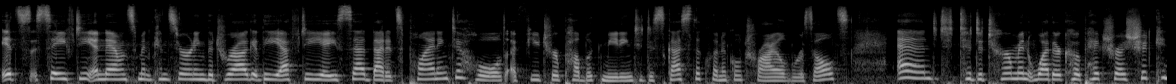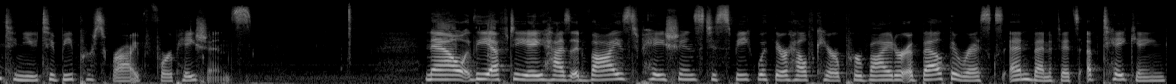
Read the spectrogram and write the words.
its safety announcement concerning the drug, the FDA said that it's planning to hold a future public meeting to discuss the clinical trial results and to determine whether Copiktra should continue to be prescribed for patients. Now, the FDA has advised patients to speak with their healthcare provider about the risks and benefits of taking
